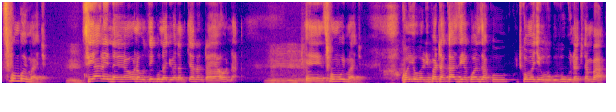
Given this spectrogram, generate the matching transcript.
sifumbui macho, Mm. si yale nayaona usiku najua na mchana nitayaona. Mm. Eh, sifumbui macho. Kwa hiyo walipata kazi ya kwanza kuchukua maji ya uvuguvugu na kitambaa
